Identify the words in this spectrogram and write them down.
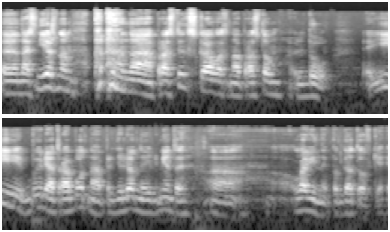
на снежном, на простых скалах, на простом льду и были отработаны определенные элементы а, лавинной подготовки.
